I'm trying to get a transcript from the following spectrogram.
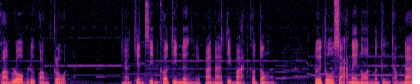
ความโลภหรือความโกรธอย่างเช่นศีลข้อที่หนึ่งนี่ปานาติบาตก็ต้องด้วยโทสะแน่นอนมันถึงทำได้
